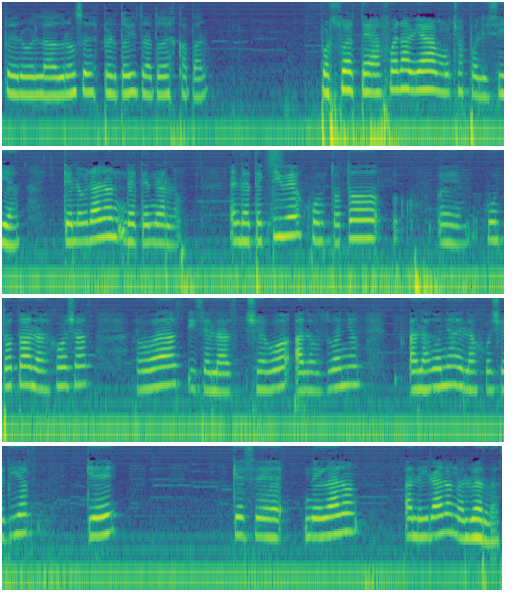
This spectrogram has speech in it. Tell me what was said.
pero el ladrón se despertó y trató de escapar. Por suerte, afuera había muchos policías que lograron detenerlo. El detective juntó, todo, eh, juntó todas las joyas robadas y se las llevó a los dueños, a las dueñas de las joyerías que, que se negaron, alegraron al verlas.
